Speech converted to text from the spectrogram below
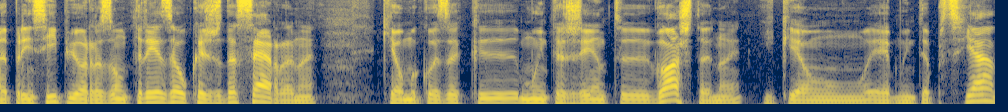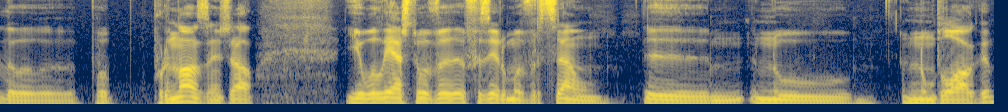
a princípio, a razão 3 é o queijo da serra, não é? que é uma coisa que muita gente gosta não é? e que é, um, é muito apreciado por, por nós em geral. Eu, aliás, estou a fazer uma versão uh, no, num blog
